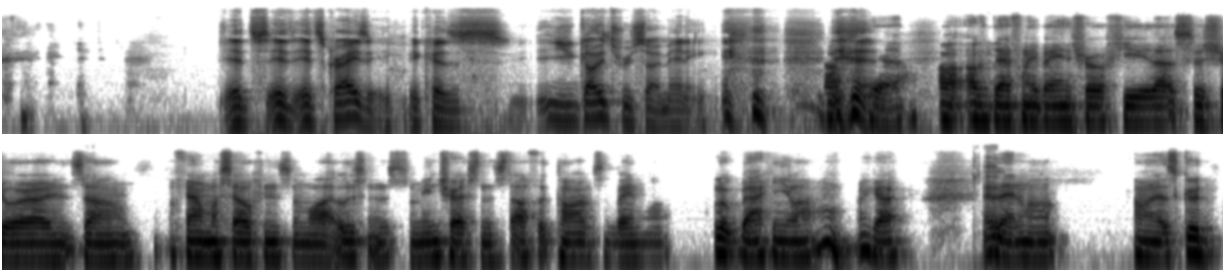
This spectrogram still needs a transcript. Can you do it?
it's it, it's crazy because you go through so many uh, yeah, I've definitely been through a few. That's for sure. And it's um, I found myself in some like listening to some interesting stuff at times and being like, look back and you're like, oh, okay. But And- then, like, I mean, it's good.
